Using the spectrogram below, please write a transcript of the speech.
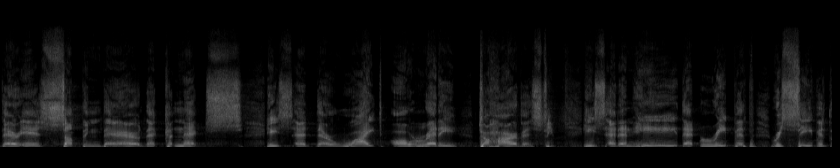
There is something there that connects. He said they're white already to harvest he said, And he that reapeth receiveth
